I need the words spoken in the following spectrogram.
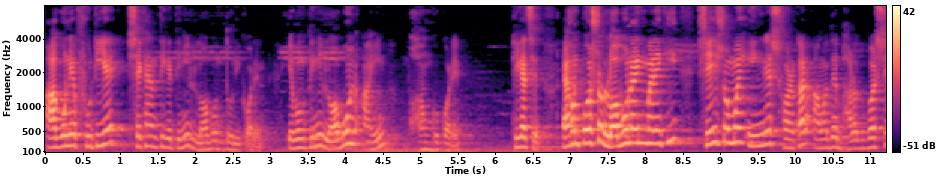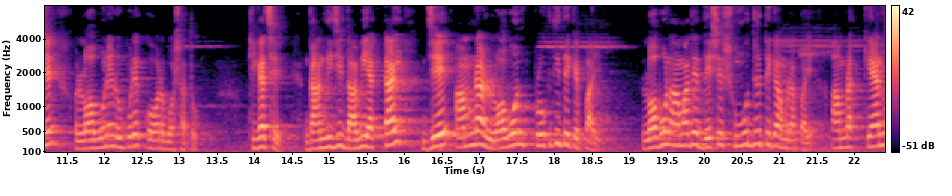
আগুনে ফুটিয়ে সেখান থেকে তিনি লবণ তৈরি করেন এবং তিনি লবণ আইন ভঙ্গ করেন। ঠিক আছে? এখন প্রশ্ন, লবণ আইন মানে কি? সেই সময় ইংরেজ সরকার আমাদের ভারতবর্ষের লবণের উপরে কর বসাতো। ঠিক আছে? গান্ধীজির দাবি একটাই যে, আমরা লবণ প্রকৃতি থেকে পাই। লবণ আমাদের দেশের সমুদ্র থেকে আমরা পাই। আমরা কেন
